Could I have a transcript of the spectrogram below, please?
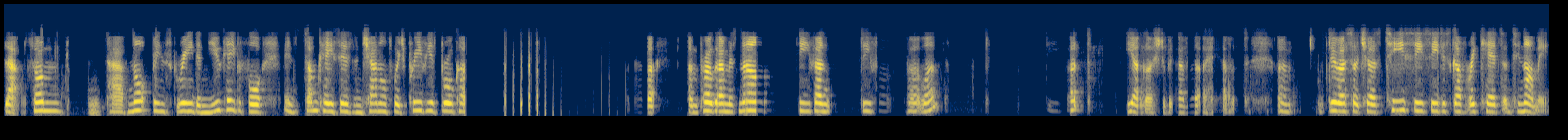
That some have not been screened in UK before, in some cases in channels which previous broadcast but um, program is now defunct, defunct, what? Defunct yeah, gosh, stupid advert, I hate adverts. Um, duos such as TCC Discovery Kids and Toonami.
